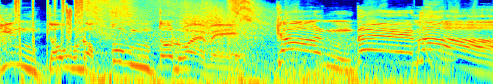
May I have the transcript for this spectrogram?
101.9. ¡Candela!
